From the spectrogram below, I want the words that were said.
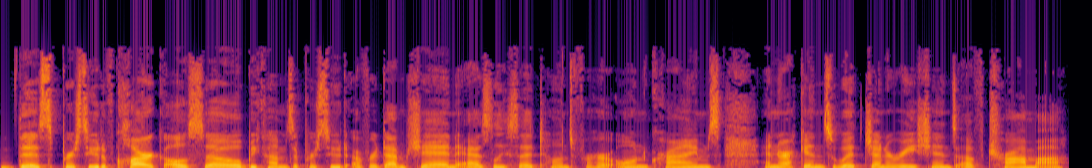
this pursuit of Clark also becomes a pursuit of redemption as Lisa atones for her own crimes and reckons with generations of trauma.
